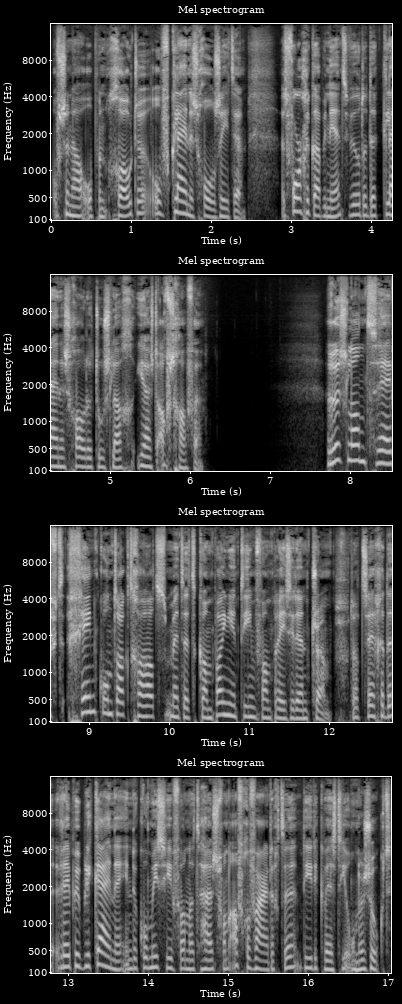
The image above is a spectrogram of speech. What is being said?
of ze nou op een grote of kleine school zitten. Het vorige kabinet wilde de kleine scholentoeslag juist afschaffen. Rusland heeft geen contact gehad met het campagneteam van president Trump. Dat zeggen de Republikeinen in de commissie van het Huis van Afgevaardigden... die de kwestie onderzoekt.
